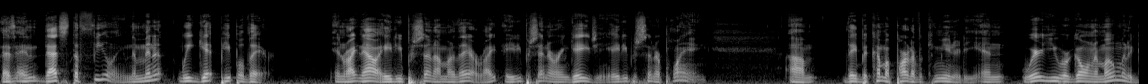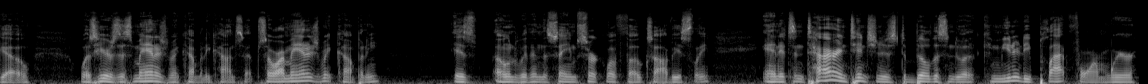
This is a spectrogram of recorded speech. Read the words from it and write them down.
that's, and that's the feeling. The minute we get people there, and right now, 80% of them are there, right? 80% are engaging, 80% are playing. Um, they become a part of a community. And where you were going a moment ago was here's this management company concept. So, our management company is owned within the same circle of folks, obviously. And its entire intention is to build this into a community platform where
